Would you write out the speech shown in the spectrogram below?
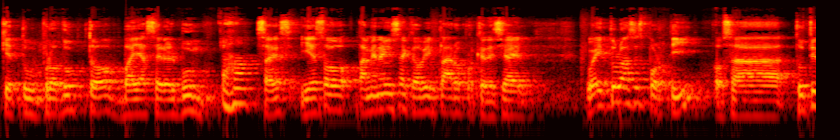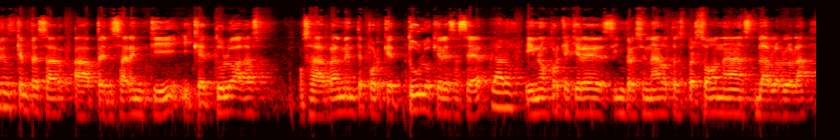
que tu producto vaya a ser el boom, Ajá. ¿sabes? Y eso también a mí se quedó bien claro porque decía él, güey, tú lo haces por ti, o sea, tú tienes que empezar a pensar en ti y que tú lo hagas, o sea, realmente porque tú lo quieres hacer Claro. y no porque quieres impresionar a otras personas, bla, bla, bla, bla.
